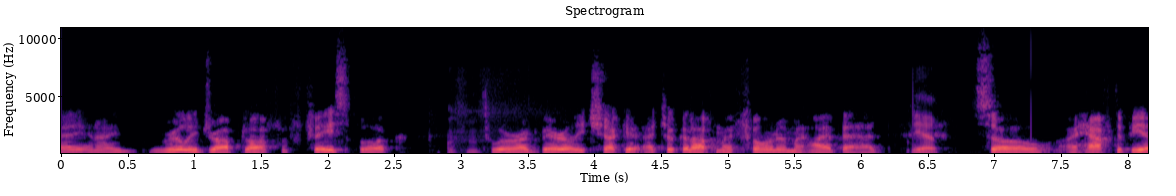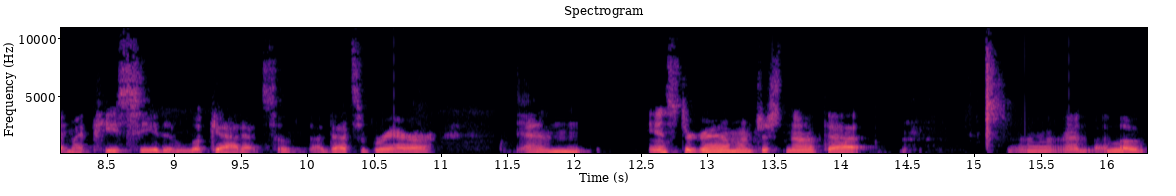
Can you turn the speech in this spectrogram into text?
I and I really dropped off of Facebook mhm, to where I barely check it. I took it off my phone and my iPad, Yeah, so I have to be at my PC to look at it. So that's rare. yeah. And Instagram, I'm just not that. Uh, I, I love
